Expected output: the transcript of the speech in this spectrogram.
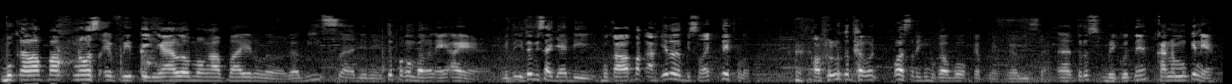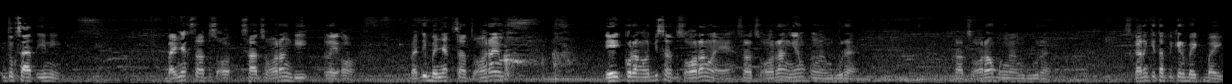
Bukalapak knows everything ya lo mau ngapain lo? Gak bisa jadi itu pengembangan AI ya. Itu, itu bisa jadi. Bukalapak akhirnya lebih selektif loh kalau lu ketahuan wah sering buka bokep nih. Nggak bisa. Eh, terus berikutnya karena mungkin ya untuk saat ini banyak 100, o- 100 orang di layoff. Berarti banyak 100 orang yang eh kurang lebih 100 orang lah ya 100 orang yang pengangguran 100 orang pengangguran sekarang kita pikir baik-baik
